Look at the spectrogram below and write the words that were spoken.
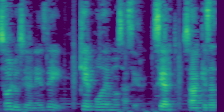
soluciones de qué podemos hacer, ¿cierto? O sea, que esa,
